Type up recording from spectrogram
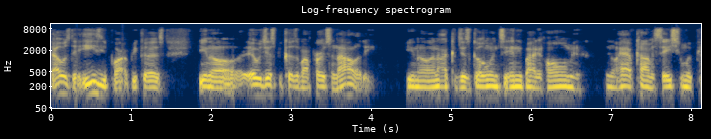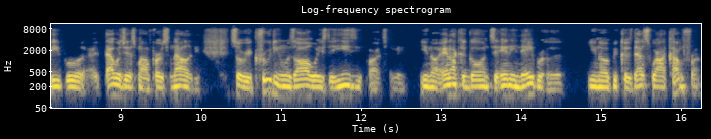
That was the easy part because, you know, it was just because of my personality, you know, and I could just go into anybody home and you know, have conversation with people. That was just my personality. So recruiting was always the easy part to me, you know, and I could go into any neighborhood, you know, because that's where I come from.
